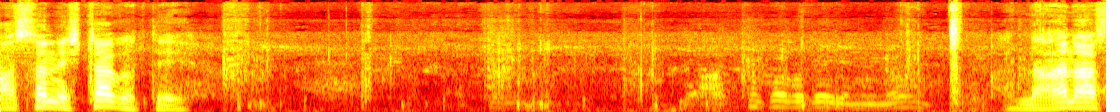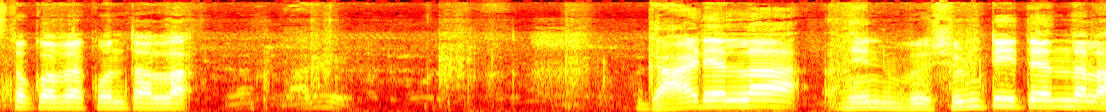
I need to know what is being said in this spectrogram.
ಹಾಸನ ಎಷ್ಟಾಗುತ್ತೆ? ನಾನು ಹಾಸನಕ್ಕೆ ಹೋಗ್ಬೇಕು ಅಂತ ಅಲ್ಲ. ಗಾಡಿ ಎಲ್ಲ ನೀನು ಶುಂಠಿ ಐತೆ ಅಂದಲ್ಲ.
